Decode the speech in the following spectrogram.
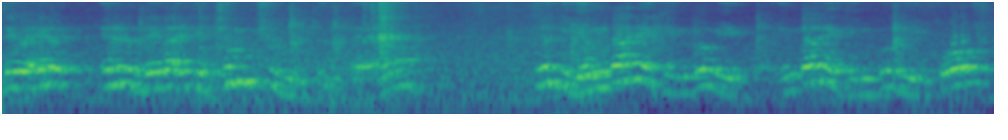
내가 예를, 예를 내가 이렇게 정축을 둔데 여기 연간의 경금이 있고 연간의 경금이 있고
